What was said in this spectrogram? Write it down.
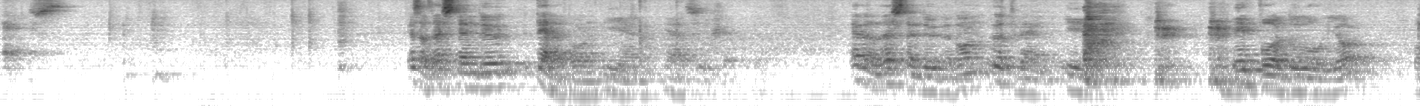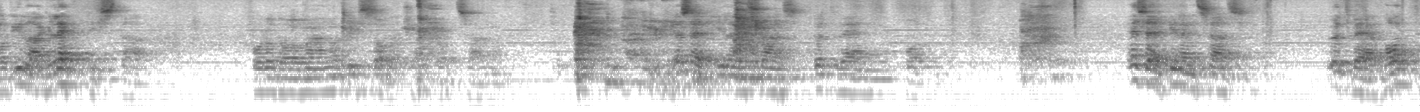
Ezt. Ez az esztendő tele van ilyen jelzések. Ebben az esztendőben van 50 év évfordulója a világ legtisztább forradalmának és szabadságharcának. 1956. 1956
